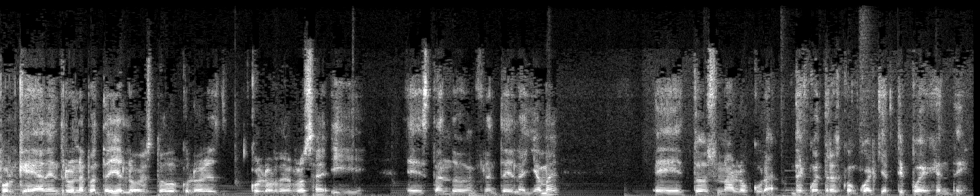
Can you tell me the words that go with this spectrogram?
Porque adentro de una pantalla lo ves todo colores, color de rosa y eh, estando enfrente de la llama, eh, todo es una locura. Te encuentras con cualquier tipo de gente.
